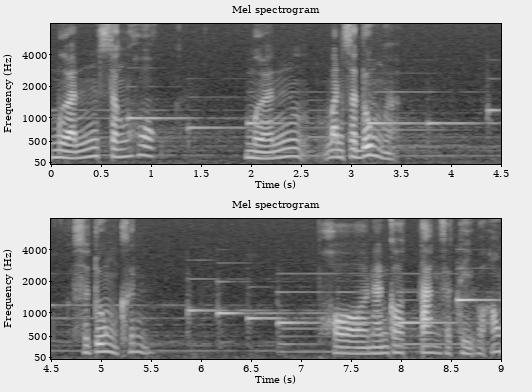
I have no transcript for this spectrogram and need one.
เหมือนสังโฆกเหมือนมันสะดุ้งอะสะดุ้งขึ้น พอนั้นก็ตั้งสติว่าเอ้า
